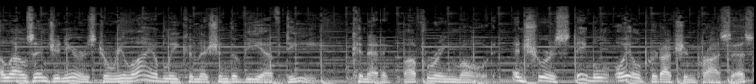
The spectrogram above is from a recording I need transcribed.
allows engineers to reliably commission the VFD. Kinetic buffering mode ensures stable oil production process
